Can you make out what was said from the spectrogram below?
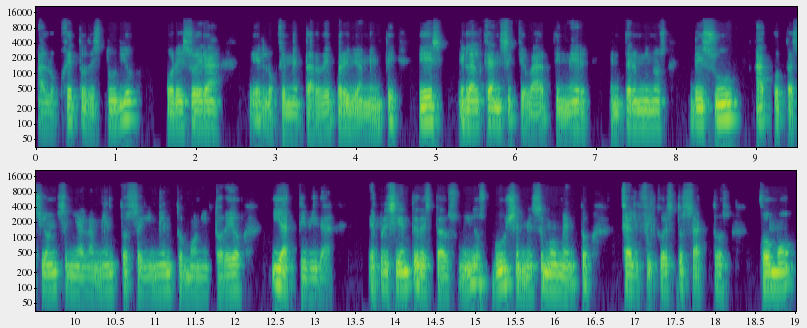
al objeto de estudio? por eso era eh, lo que me tardé previamente, es el alcance que va a tener en términos de su acotación, señalamiento, seguimiento, monitoreo y actividad. El presidente de Estados Unidos, Bush, en ese momento, calificó estos actos como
